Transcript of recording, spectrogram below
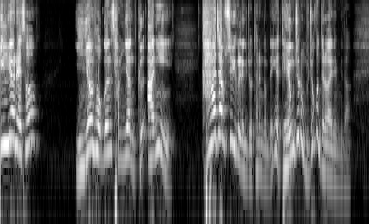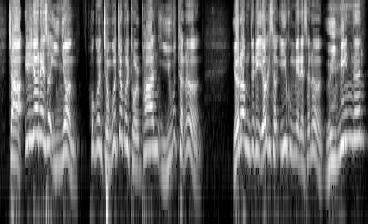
1년에서 2년 혹은 3년 그 안이 가장 수익을 내기 좋다는 겁니다. 이게 대형주는 무조건 들어가야 됩니다. 자, 1년에서 2년 혹은 정고점을 돌파한 이후부터는 여러분들이 여기서 이 국면에서는 의미 있는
